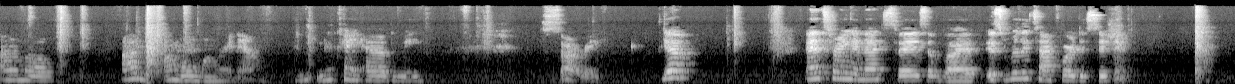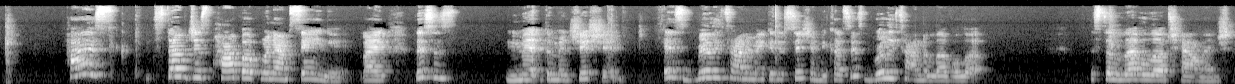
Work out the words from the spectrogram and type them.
I don't know. I'm I'm on one right now. You, you can't have me. Sorry. Yep. Entering the next phase of life. It's really time for a decision. How does stuff just pop up when I'm saying it? Like this is met the magician. It's really time to make a decision because it's really time to level up. It's the level up challenge,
